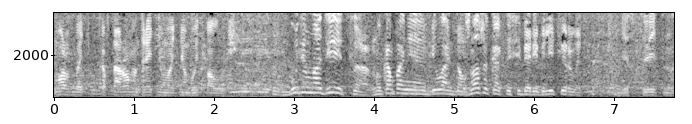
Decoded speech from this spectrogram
Может быть, ко второму, третьему дню будет получше. Будем надеяться. Ну, компания Билайн должна же как-то себя реабилитировать. Действительно.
